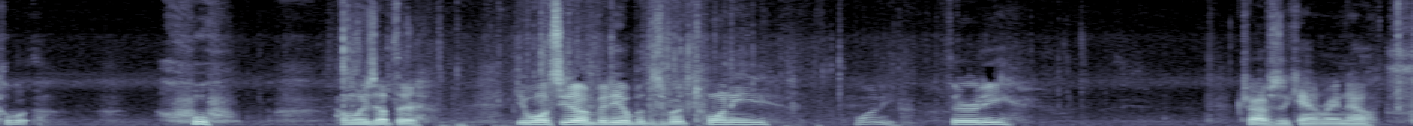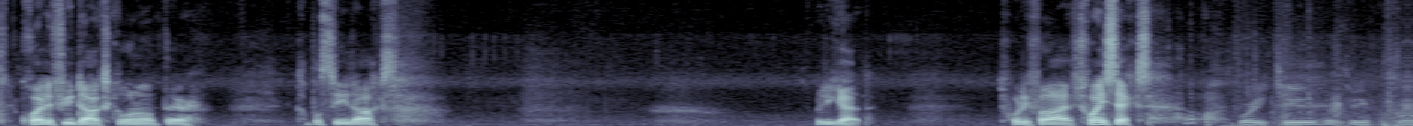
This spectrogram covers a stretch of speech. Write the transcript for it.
couple. Whew, how many's up there? You won't see it on video, but there's about 20, 20. 30. Travis is counting right now. Quite a few ducks going up there. A couple sea ducks. What do you got? 25, 26, 42, 43, 44.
